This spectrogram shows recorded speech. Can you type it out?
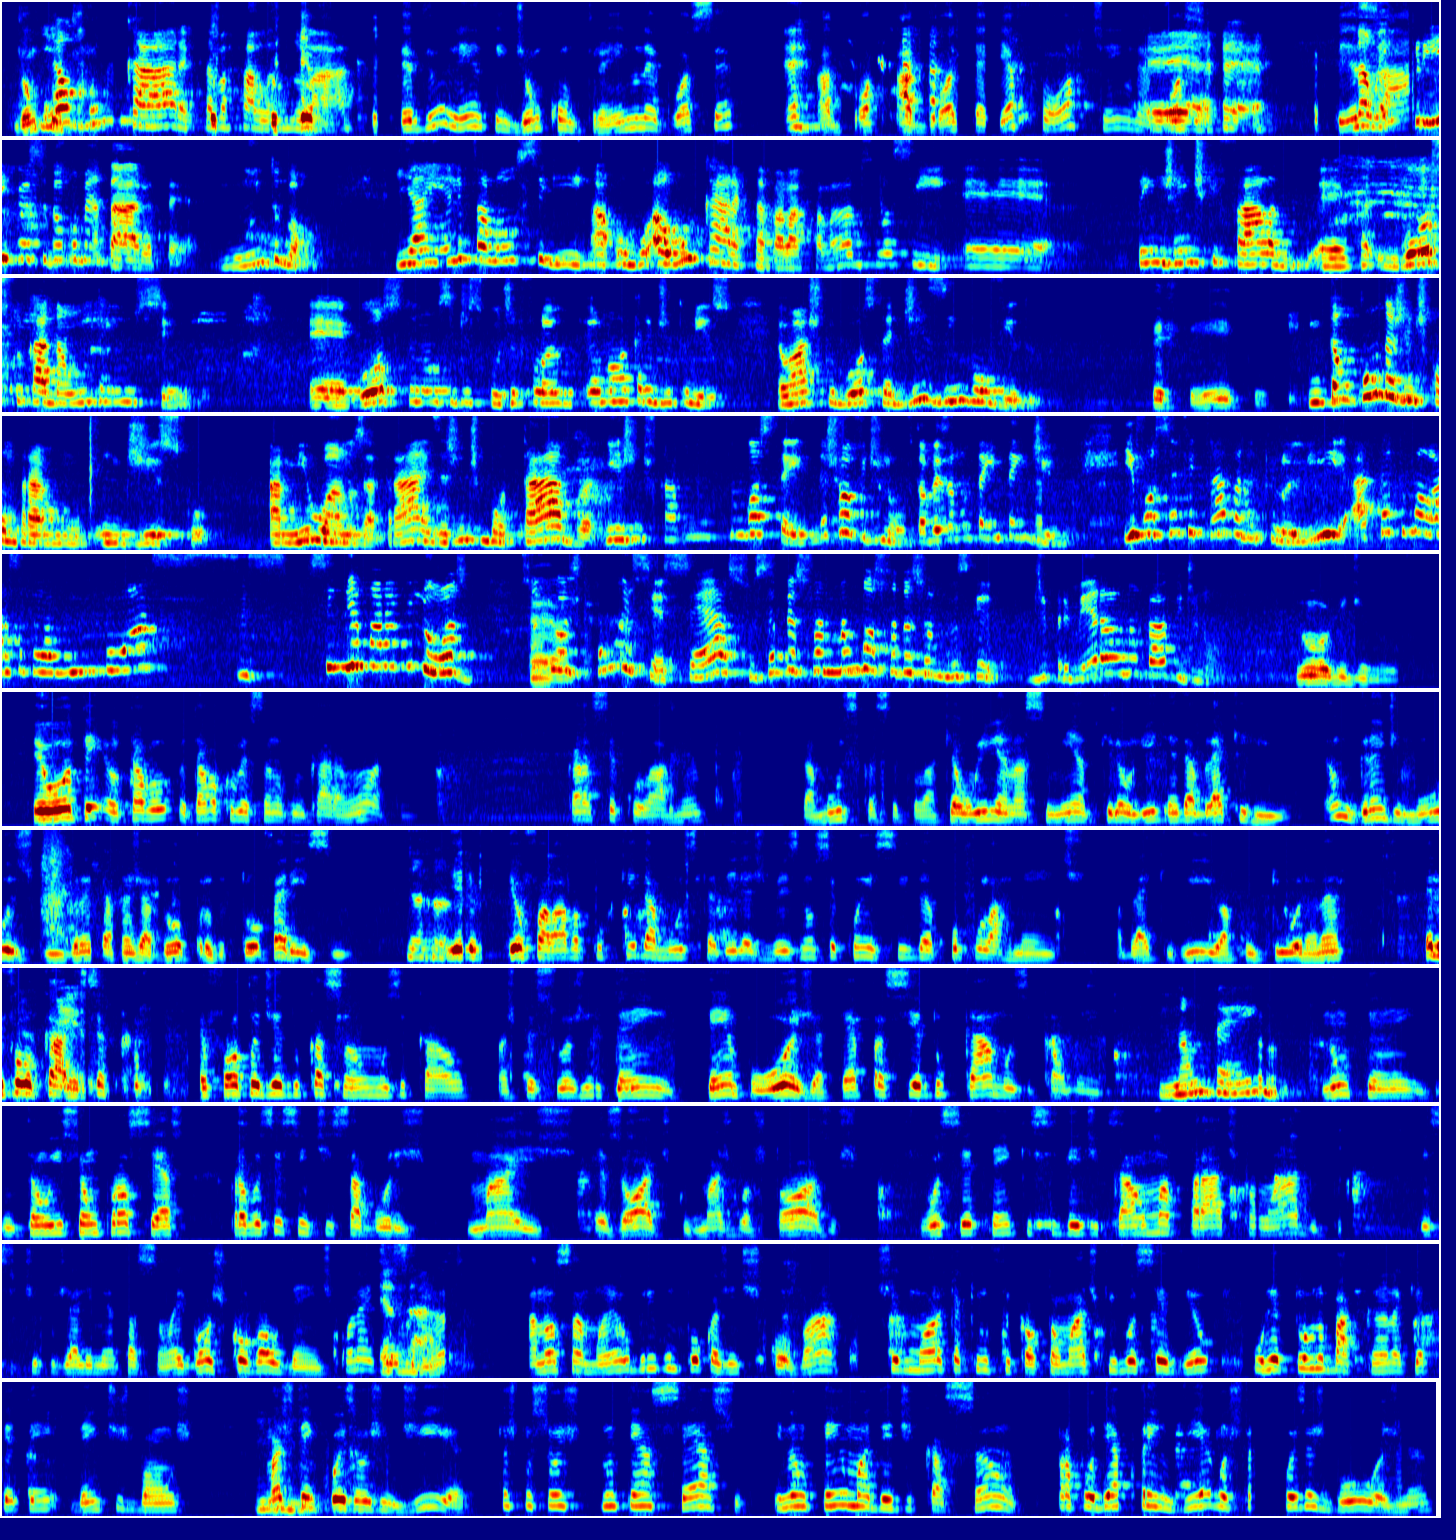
John e Coltrane. algum cara que tava falando é, lá. É violento, hein? John Coltrane, o negócio é. é. A, do, a dose aí é forte, hein? O negócio é, é. É Não, é incrível esse documentário até. Muito bom. E aí ele falou o seguinte: algum cara que tava lá falando falou assim: é, tem gente que fala, é, gosto cada um tem o seu. É, gosto não se discute. Ele falou, eu não acredito nisso. Eu acho que o gosto é desenvolvido. Perfeito. Então, quando a gente comprava um, um disco há mil anos atrás, a gente botava e a gente ficava, hum, não gostei, deixa eu ouvir de novo, talvez eu não tenha entendido. E você ficava naquilo ali, até que uma hora você falava, nossa, CD é maravilhoso. Só que é. hoje, com esse excesso, se a pessoa não gostou da sua música de primeira, ela não vai ouvir de novo. Não ouve de novo. Eu ontem, eu tava, eu tava conversando com um cara ontem, um cara secular, né? Da música secular, que é o William Nascimento, que ele é o líder da Black Rio. É um grande músico, um grande arranjador, produtor, feríssimo. Uhum. E ele, eu falava por que da música dele, às vezes, não ser conhecida popularmente. A Black Rio, a cultura, né? Ele falou, cara, isso é, é falta de educação musical. As pessoas não têm tempo hoje até para se educar musicalmente. Não tem. Não tem. Então, isso é um processo. Para você sentir sabores mais exóticos, mais gostosos, você tem que se dedicar a uma prática, um hábito desse tipo de alimentação. É igual escovar o dente. Quando a gente Exato. é criança, a nossa mãe obriga um pouco a gente a escovar, chega uma hora que aquilo fica automático e você vê o, o retorno bacana que é ter tem, dentes bons. Uhum. Mas tem coisa hoje em dia que as pessoas não têm acesso e não têm uma dedicação para poder aprender a gostar de coisas boas, né?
